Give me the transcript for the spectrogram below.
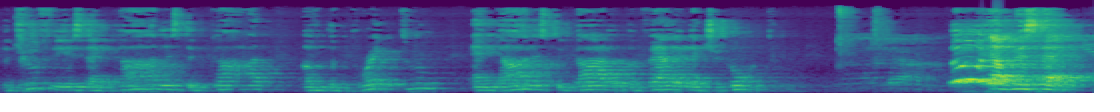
The truth is that God is the God of the breakthrough, and God is the God of the valley that you're going through. Ooh, y'all missed that.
